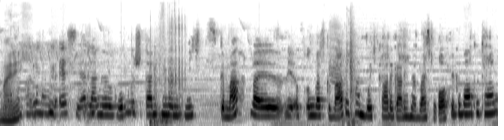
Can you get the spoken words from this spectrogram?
Meine ich? Wir haben sehr lange rumgestanden und nichts gemacht, weil wir auf irgendwas gewartet haben, wo ich gerade gar nicht mehr weiß, worauf wir gewartet haben.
